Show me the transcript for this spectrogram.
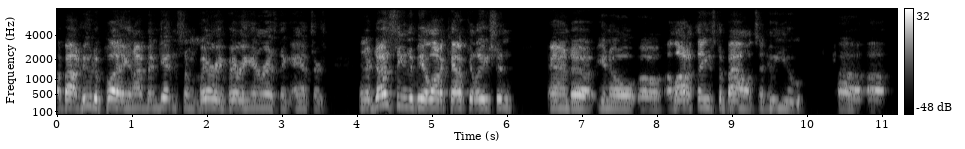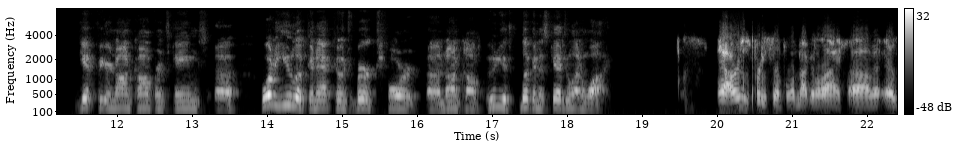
about who to play? And I've been getting some very, very interesting answers. And there does seem to be a lot of calculation and uh, you know uh, a lot of things to balance and who you uh, uh, get for your non-conference games. Uh, what are you looking at, Coach Birks, for uh, non-conference? Who do you looking to schedule and why? Yeah, ours is pretty simple. I'm not going to lie. Um, as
